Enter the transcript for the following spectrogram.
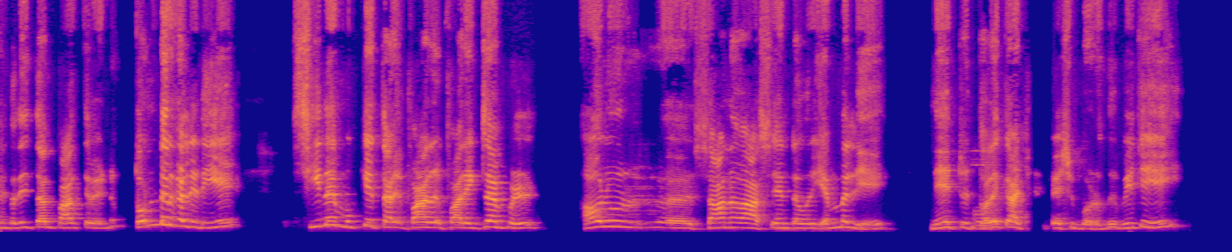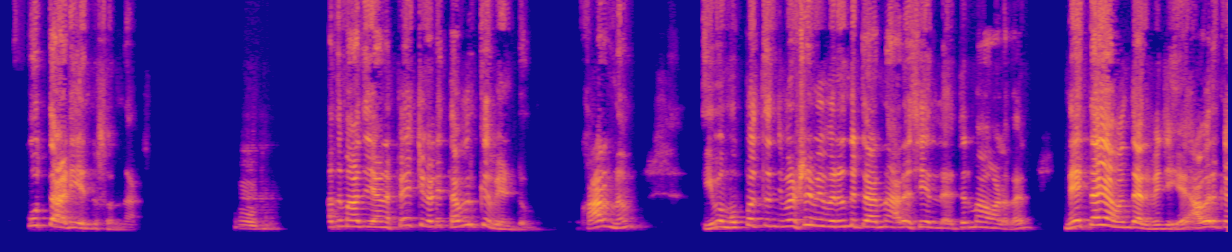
என்பதைத்தான் பார்க்க வேண்டும். தொண்டர்களிடையே சில முக்கிய ஃபார் எக்ஸாம்பிள் ஆலூர் சானவாஸ் என்ற ஒரு எம்எல்ஏ நேற்று தொலைக்காட்சியில் பேசும்பொழுது விஜயை கூத்தாடி என்று சொன்னார். அது மாதிரியான பேச்சுக்களை தவிர்க்க வேண்டும். காரணம் இவன் முப்பத்தஞ்சு வருஷம் இவர் இருந்துட்டாருன்னு அரசியல்ல திருமாவளவன் நேத்தாயா வந்தார் விஜய். அவருக்கு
